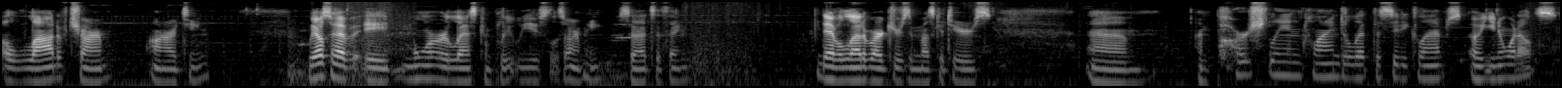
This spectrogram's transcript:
a lot of charm on our team. We also have a more or less completely useless army, so that's a thing. They have a lot of archers and musketeers. Um, I'm partially inclined to let the city collapse. Oh, you know what else?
